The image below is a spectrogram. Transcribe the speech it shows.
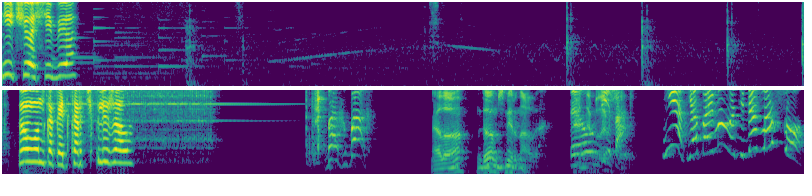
Ничего себе! А вон какая-то карточка лежала. Бах-бах! Алло, дом Смирновых. Ты убита! Нет, я поймала тебя в лассо!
